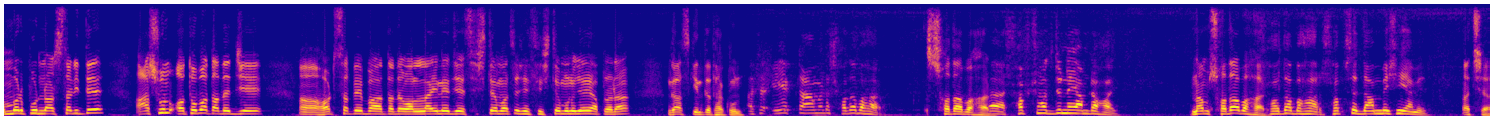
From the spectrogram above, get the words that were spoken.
অম্বরপুর নার্সারিতে আসুন অথবা তাদের যে হোয়াটসঅ্যাপে বা তাদের অনলাইনে যে সিস্টেম আছে সেই সিস্টেম অনুযায়ী আপনারা গাছ কিনতে থাকুন। আচ্ছা এই একটা আম একটা সদাবাহার। সদাবাহার। হ্যাঁ সব সময়ের জন্য আমটা হয়। নাম সদাবাহার? সদাবাহার সবচেয়ে দাম বেশি আমের। আচ্ছা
